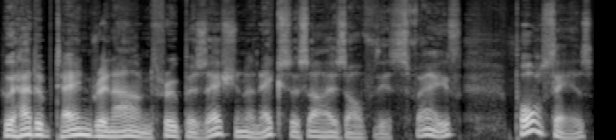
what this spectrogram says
who had obtained renown through possession and exercise of this faith, Paul says,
